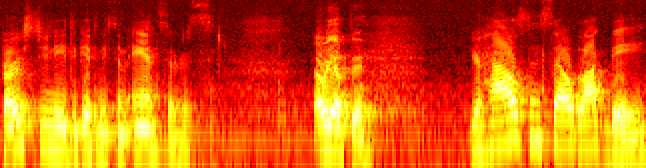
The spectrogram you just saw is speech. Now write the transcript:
First, you need to give me some answers. Hurry up then. You're housed in cell block B.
